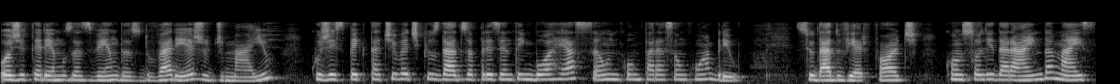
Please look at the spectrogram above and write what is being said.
hoje teremos as vendas do varejo de maio, cuja expectativa é de que os dados apresentem boa reação em comparação com abril. Se o dado vier forte, consolidará ainda mais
